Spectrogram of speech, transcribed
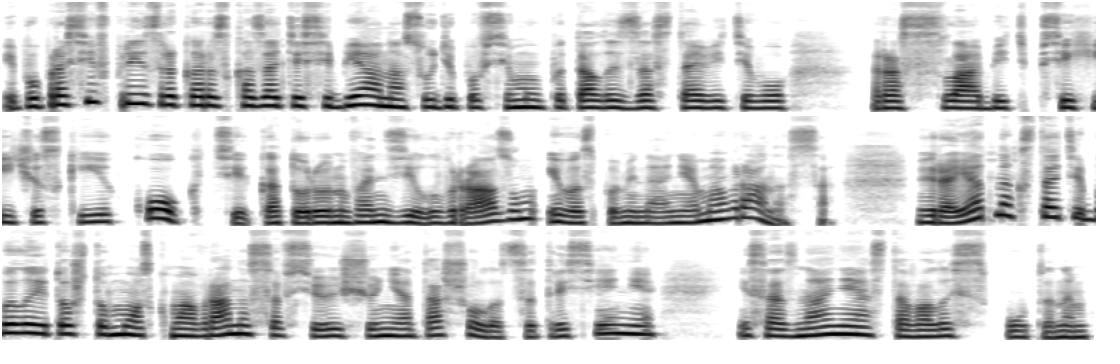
И, попросив призрака рассказать о себе, она, судя по всему, пыталась заставить его расслабить психические когти, которые он вонзил в разум и воспоминания Мавраноса. Вероятно, кстати, было и то, что мозг Мавраноса все еще не отошел от сотрясения, и сознание оставалось спутанным.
